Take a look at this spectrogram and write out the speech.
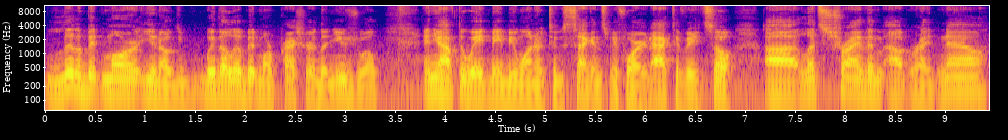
little bit more, you know, with a little bit more pressure than usual. And you have to wait maybe one or two seconds before it activates. So uh, let's try them out right now.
